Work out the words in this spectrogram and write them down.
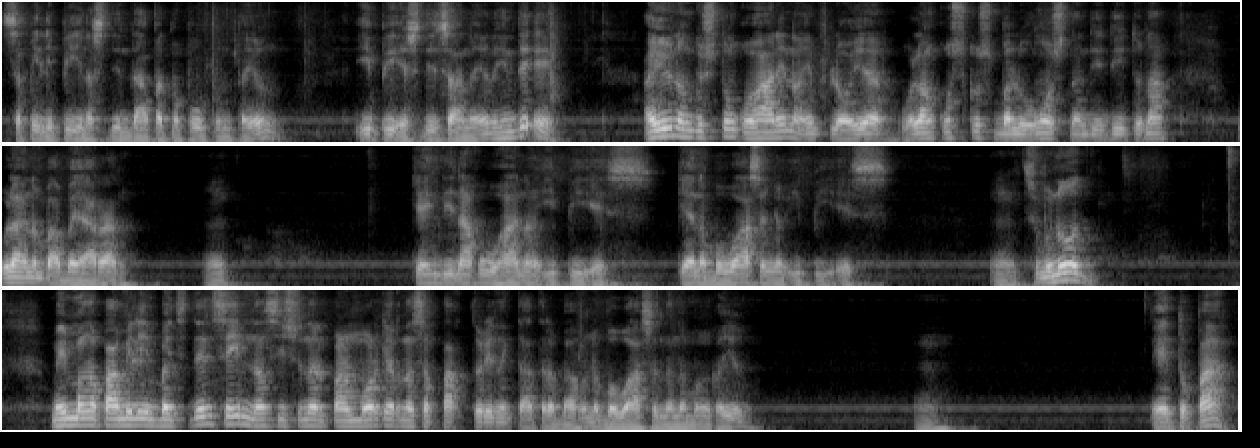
Sa Pilipinas din dapat mapupunta yon. EPS din sana yun. Hindi eh. Ayun ang gustong kuhanin ng employer. Walang kuskus balungos. Nandito na. Wala nang babayaran. Hmm? Kaya hindi nakuha ng EPS. Kaya nabawasan yung EPS. Hmm. Sumunod. May mga family invites din. Same ng seasonal farm worker na sa factory nagtatrabaho. Nabawasan na naman kayo. Hmm. Ito pa.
